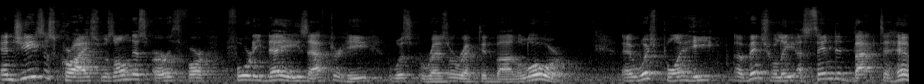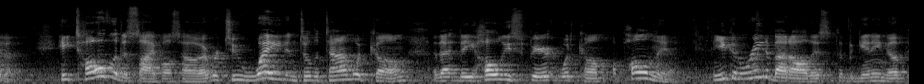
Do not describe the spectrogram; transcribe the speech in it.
And Jesus Christ was on this earth for 40 days after he was resurrected by the Lord. At which point he eventually ascended back to heaven. He told the disciples, however, to wait until the time would come that the Holy Spirit would come upon them. And you can read about all this at the beginning of,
